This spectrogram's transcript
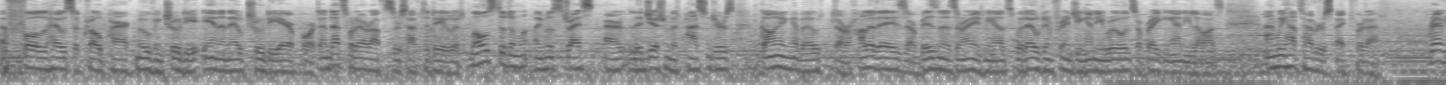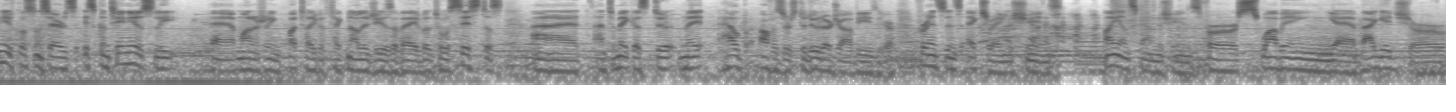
a full house at Croke Park moving through the in and out through the airport, and that's what our officers have to deal with. Most of them, I must stress, are legitimate passengers going about their holidays or business or anything else without infringing any rules or breaking any laws, and we have to have respect for that. Revenue Customs Service is continuously uh, monitoring what type of technology is available to assist us uh, and to make us do, help officers to do their job easier. For instance, X-ray machines, ion scan machines for swabbing uh, baggage or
